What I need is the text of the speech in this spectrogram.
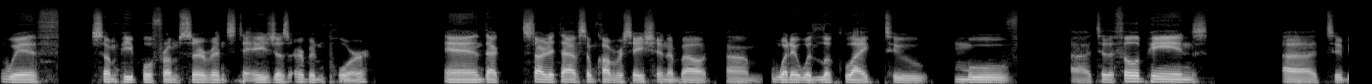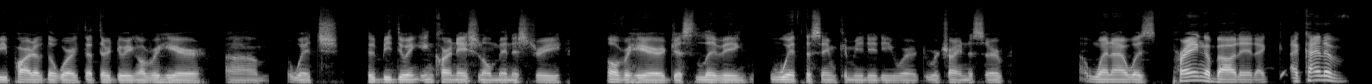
with some people from Servants to Asia's Urban Poor, and that started to have some conversation about um, what it would look like to move uh, to the Philippines uh, to be part of the work that they're doing over here, um, which could be doing incarnational ministry over here, just living with the same community where we're trying to serve. When I was praying about it, I, I kind of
